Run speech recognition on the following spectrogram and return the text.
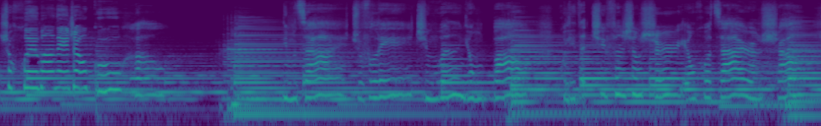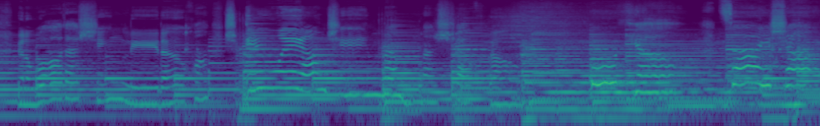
说会把你照顾好。你们在祝福里亲吻拥抱，婚礼的气氛像是烟火在燃烧。原来我的心里的再想。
